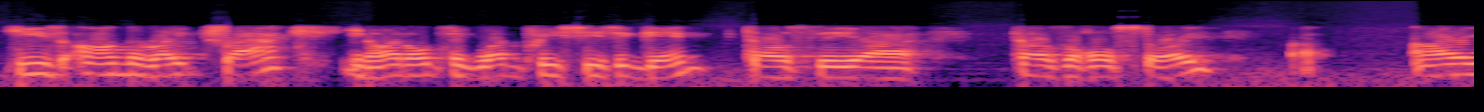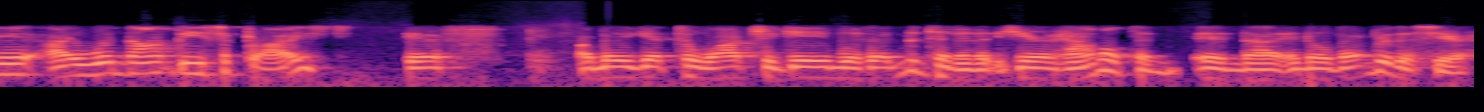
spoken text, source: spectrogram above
he's on the right track. You know, I don't think one preseason game tells the uh, tells the whole story. I I would not be surprised if I'm going to get to watch a game with Edmonton in here in Hamilton in uh, in November this year.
